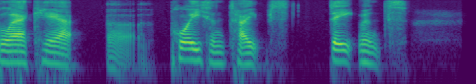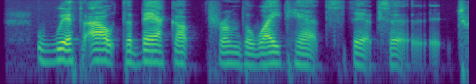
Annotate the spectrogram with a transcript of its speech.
black hat uh, poison type statements without the backup from the white hats that uh, t-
